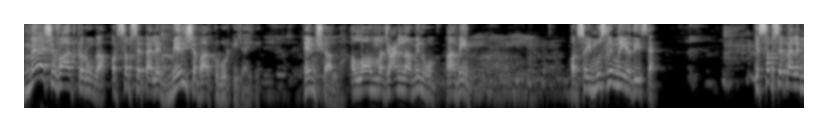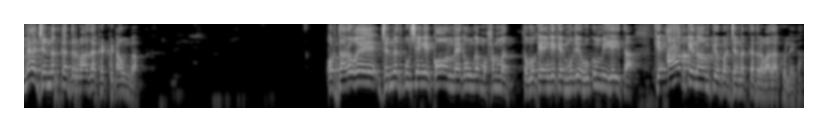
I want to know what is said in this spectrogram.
मैं शफात करूँगा और सबसे पहले मेरी शफात कबूर की जाएगी। इन अल्लाह जानना मिन आमीन। और सही मुस्लिम में यह हदीस है कि सबसे पहले मैं जन्नत का दरवाज़ा खटखटाऊँगा। और दारोगे जन्नत पूछेंगे, कौन? मैं कहूँगा, मोहम्मद। तो वो कहेंगे कि मुझे हुक्म भी यही था कि आपके नाम के ऊपर जन्नत का दरवाज़ा खुलेगा।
